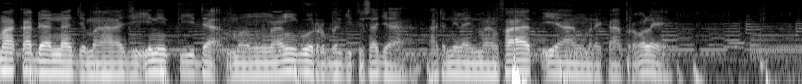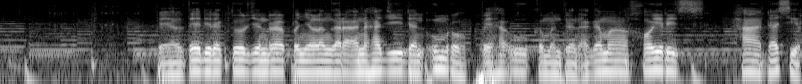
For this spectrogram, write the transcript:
maka dana jemaah haji ini tidak menganggur begitu saja. Ada nilai manfaat yang mereka peroleh. PLT Direktur Jenderal Penyelenggaraan Haji dan Umroh PHU Kementerian Agama Khoiris Hadasir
